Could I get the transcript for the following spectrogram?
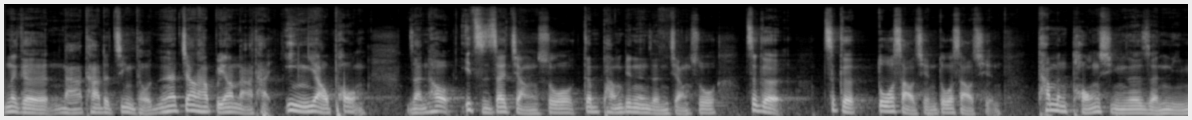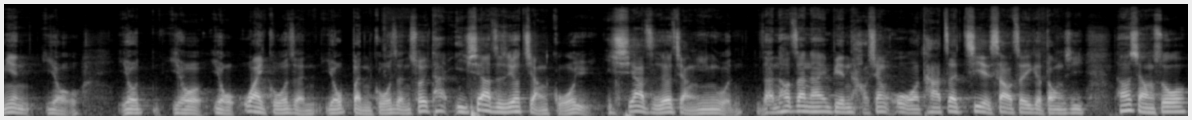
那个拿他的镜头，人家叫他不要拿，他硬要碰，然后一直在讲说跟旁边的人讲说这个这个多少钱多少钱，他们同行的人里面有。有有有外国人，有本国人，所以他一下子就讲国语，一下子就讲英文，然后在那一边好像哇，他在介绍这一个东西，他想说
